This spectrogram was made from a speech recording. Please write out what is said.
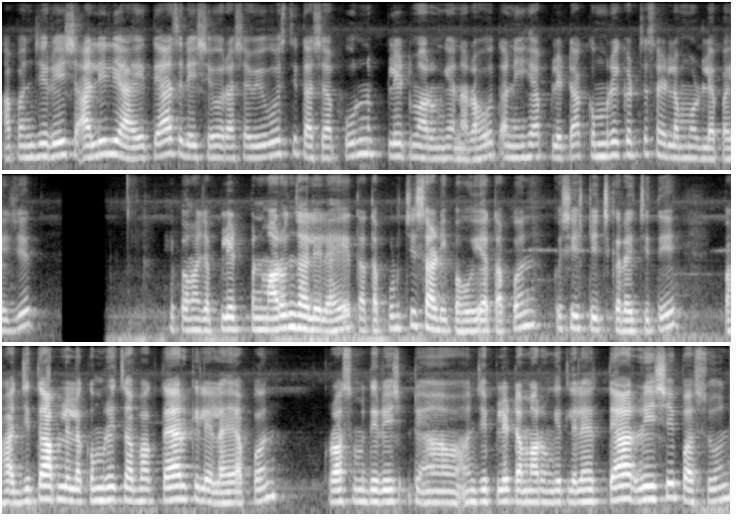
आपण जी रेष आलेली आहे त्याच रेषेवर अशा व्यवस्थित अशा पूर्ण प्लेट मारून घेणार आहोत आणि ह्या प्लेटा कमरेकडच्या साईडला मोडल्या पाहिजेत. हे पण माझ्या प्लेट पण मारून झालेल्या आहेत. आता पुढची साडी पाहूयात आपण कशी स्टिच करायची ते. हा जिथं आपल्याला कमरेचा भाग तयार केलेला आहे आपण क्रॉसमध्ये रेष अं, जे प्लेटा मारून घेतलेल्या आहेत. त्या रेषेपासून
